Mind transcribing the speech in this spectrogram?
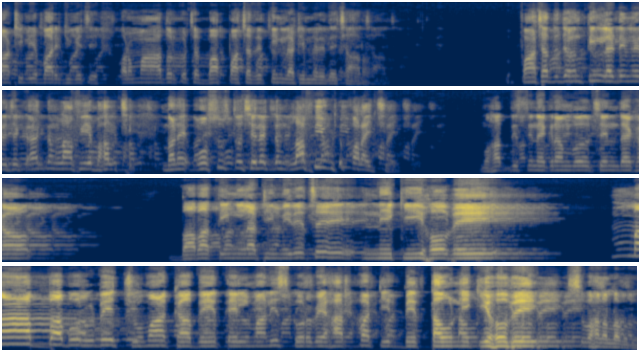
লাঠি নিয়ে বাড়ি ঢুকেছে। ওর মা আদর করছে, বাপ পাঁচাতে তিন লাঠি মেরে দিয়েছে আরও। যখন তিন লাঠি মেরেছে, একদম লাফিয়ে ভালছে। মানে অসুস্থ ছেলে একদম লাফিয়ে উঠে পালাইছে। মহাদ্দিসিন একরাম বলছেন, দেখাও। বাবা তিন লাঠি মেরেছে, নেকি হবে? মা আব্বা বলবে, চুমা খাবে, তেল মালিশ করবে, হাত পা টিপবে, তাও নেকি হবে? বলুন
